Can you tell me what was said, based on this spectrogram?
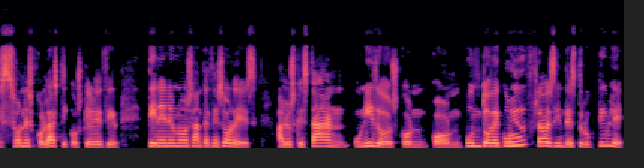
son escolásticos, quiero decir, tienen unos antecesores a los que están unidos con, con punto de cruz, ¿sabes? Indestructible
